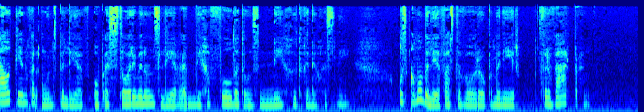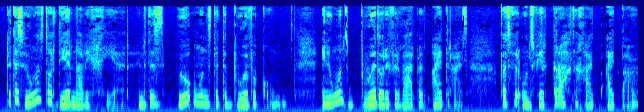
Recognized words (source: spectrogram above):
Elkeen van ons beleef op 'n stadium in ons lewe die gevoel dat ons nie goed genoeg is nie. Ons almal beleef as te ware op 'n manier verwerping. Dit is hoe ons daardeur navigeer en dit is hoe ons dit te bowe kom en hoe ons bo daardie verwerping uitreis wat vir ons veerkragtigheid uitbou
